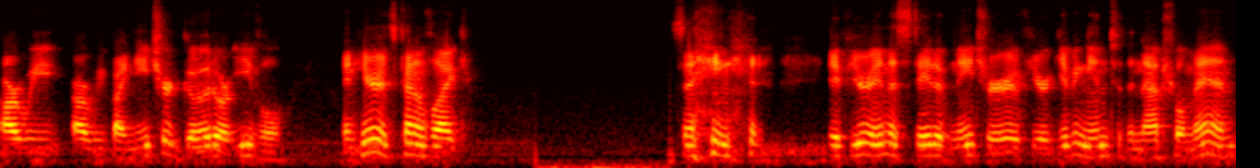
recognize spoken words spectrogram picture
are we are we by nature good or evil? And here it's kind of like saying if you're in a state of nature, if you're giving in to the natural man,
